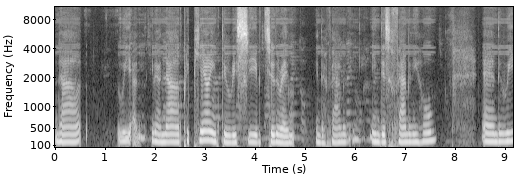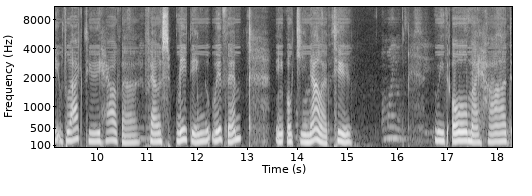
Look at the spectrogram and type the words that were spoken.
now we are, we are now preparing to receive children in the family in this family home and we would like to have a fellowship meeting with them in Okinawa too. With all my heart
